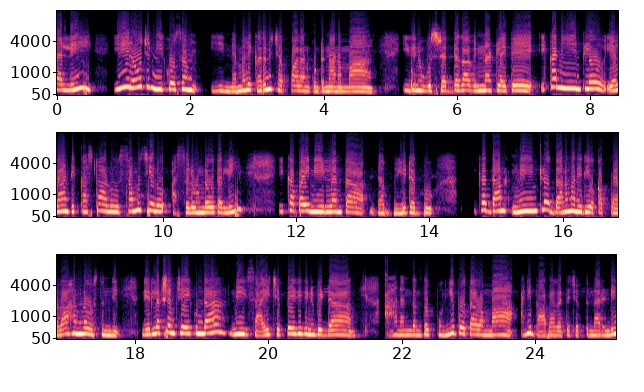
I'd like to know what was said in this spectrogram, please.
తల్లి ఈ రోజు నీకోసం ఈ నెమలి కథను చెప్పాలనుకుంటున్నానమ్మా. ఇది నువ్వు శ్రద్ధగా విన్నట్లయితే ఇక నీ ఇంట్లో ఎలాంటి కష్టాలు సమస్యలు అస్సలు ఉండవు తల్లి. ఇకపై నీ ఇల్లంతా డబ్బే డబ్బు. ఇక దాన్ నీ ఇంట్లో ధనం అనేది ఒక ప్రవాహంలో వస్తుంది. నిర్లక్ష్యం చేయకుండా నీ సాయి చెప్పేది విను బిడ్డ. ఆనందంతో పొంగిపోతావమ్మా అని బాబాగారితో చెప్తున్నారండి.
